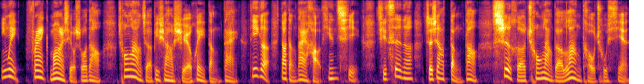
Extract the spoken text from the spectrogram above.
因为 Frank Mars 有说到，冲浪者必须要学会等待。第一个要等待好天气，其次呢，则是要等到适合冲浪的浪头出现，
